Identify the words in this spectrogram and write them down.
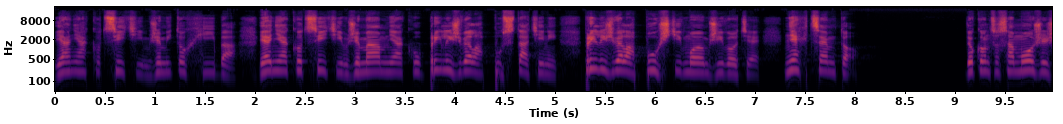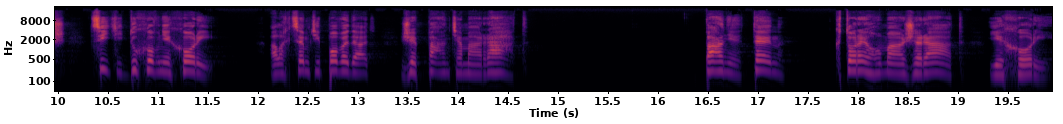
ja nejako cítim, že mi to chýba. Ja nejako cítim, že mám nejakú príliš veľa pustatiny, príliš veľa púšti v mojom živote. Nechcem to. Dokonca sa môžeš cítiť duchovne chorý. Ale chcem ti povedať, že pán ťa má rád. Páne, ten, ktorého máš rád, je chorý.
